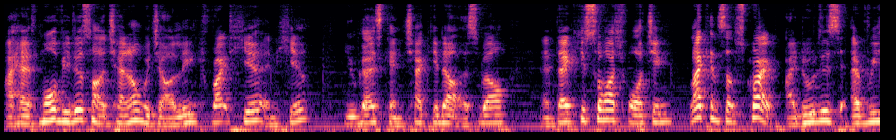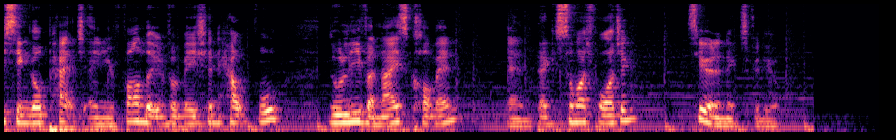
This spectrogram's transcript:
I have more videos on the channel which I'll link right here and here. You guys can check it out as well. And thank you so much for watching. Like and subscribe. I do this every single patch and you found the information helpful. Do leave a nice comment. And thank you so much for watching. See you in the next video.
